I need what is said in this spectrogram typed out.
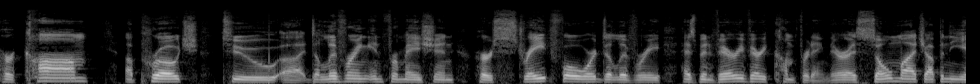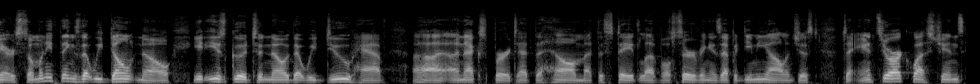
her calm approach to uh, delivering information, her straightforward delivery has been very, very comforting. There is so much up in the air, so many things that we don't know. It is good to know that we do have uh, an expert at the helm at the state level serving as epidemiologist to answer our questions,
